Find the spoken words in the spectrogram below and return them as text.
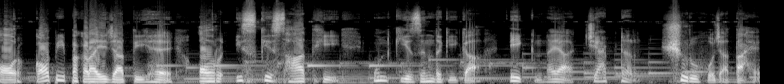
और कॉपी पकड़ाई जाती है और इसके साथ ही उनकी ज़िंदगी का एक नया चैप्टर शुरू हो जाता है।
